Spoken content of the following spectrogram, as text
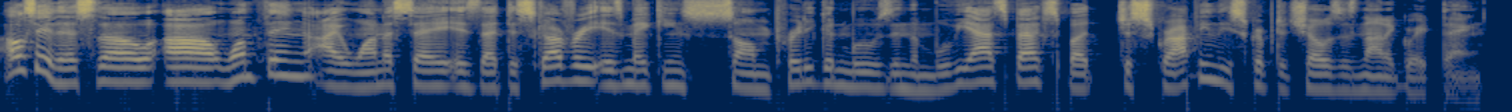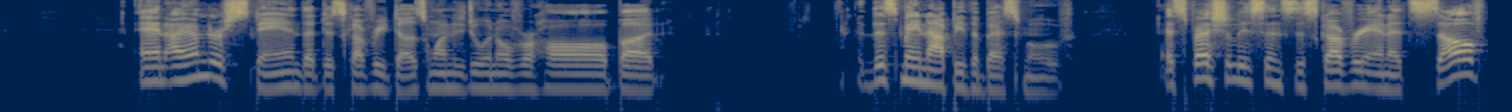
I'll say this though. Uh, one thing I want to say is that Discovery is making some pretty good moves in the movie aspects, but just scrapping these scripted shows is not a great thing. And I understand that Discovery does want to do an overhaul, but this may not be the best move, especially since Discovery in itself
